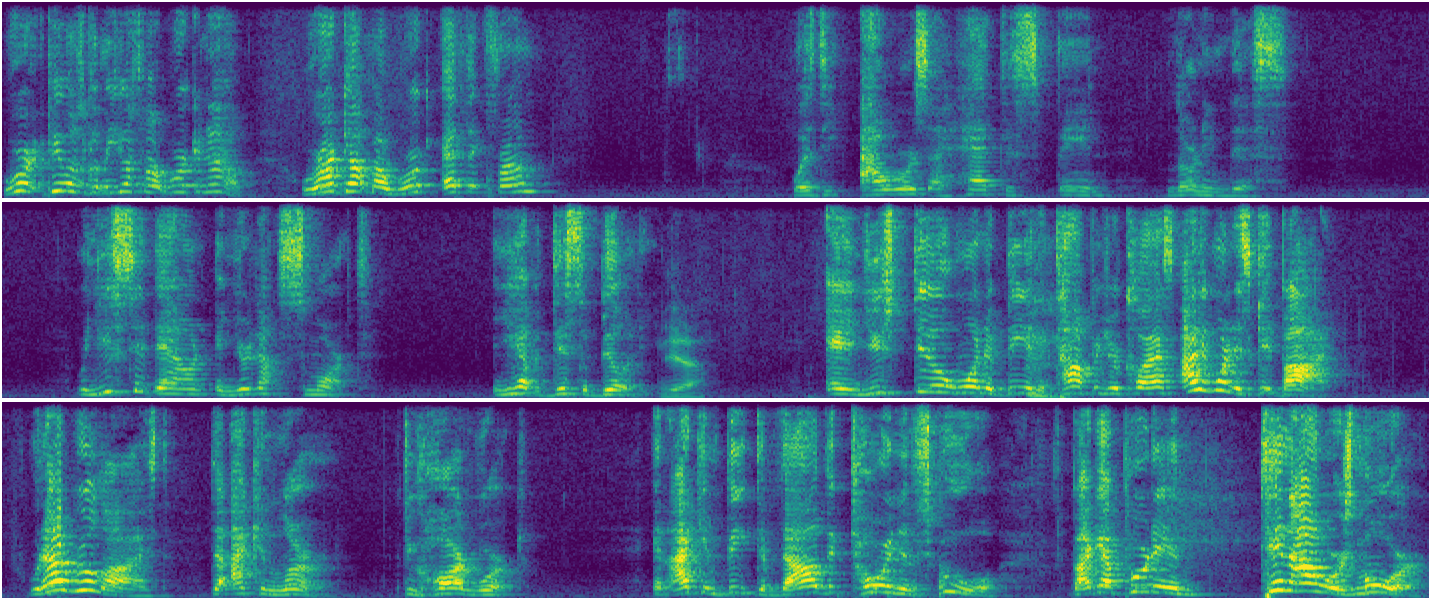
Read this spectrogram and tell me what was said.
Work, people are going to be you about working out. Where I got my work ethic from was the hours I had to spend learning this. When you sit down and you're not smart, and you have a disability, yeah, and you still want to be at the top of your class, I didn't want to just get by. When I realized that I can learn through hard work, and I can beat the valedictorian in school, but I got put in 10 hours more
